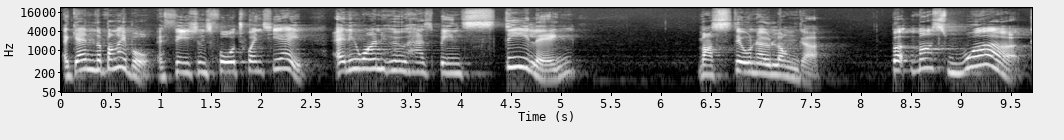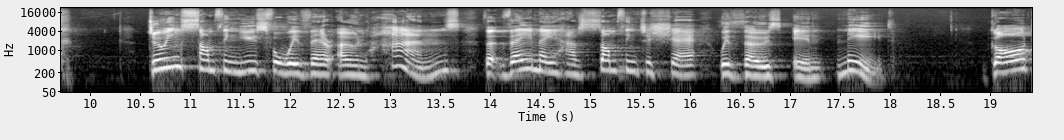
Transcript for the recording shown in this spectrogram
Again, the Bible, Ephesians 4 28. Anyone who has been stealing must steal no longer, but must work doing something useful with their own hands that they may have something to share with those in need. God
